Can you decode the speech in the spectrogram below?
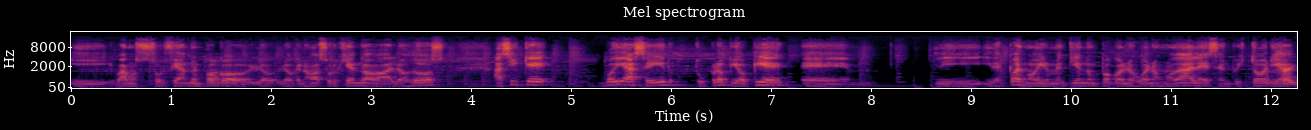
y vamos surfeando un poco lo, que nos va surgiendo a los dos. Así que voy a seguir tu propio pie eh, y, después me voy a ir metiendo un poco en los buenos modales, en tu historia,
